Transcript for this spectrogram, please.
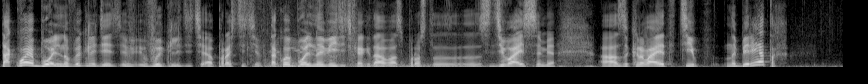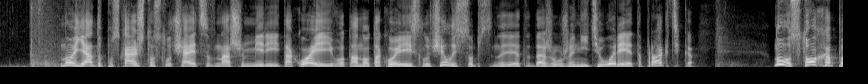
Такое больно выглядеть, выглядеть, а, простите, такое больно видеть, когда вас просто с девайсами а, закрывает тип на беретах. Но я допускаю, что случается в нашем мире и такое, и вот оно такое и случилось, собственно, это даже уже не теория, это практика. Ну, 100 хп.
